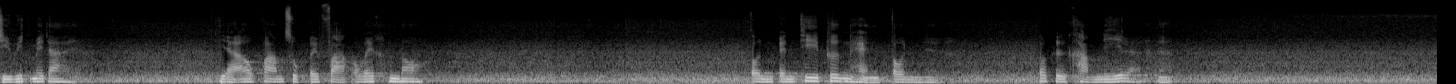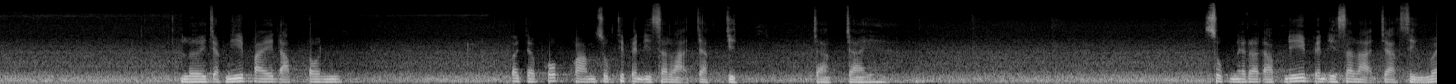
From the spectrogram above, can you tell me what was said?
ชีวิตไม่ได้ อย่าเอาความสุขไปฝากเอาไว้ข้างนอก ตนเป็นที่พึ่งแห่งตนเนี่ย ก็คือคำนี้แหละนะเลยจากนี้ไปดับตน ก็จะพบความสุขที่เป็นอิสระจากจิตจากใจ สุขในระดับนี้เป็นอิสระจากสิ่งแว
